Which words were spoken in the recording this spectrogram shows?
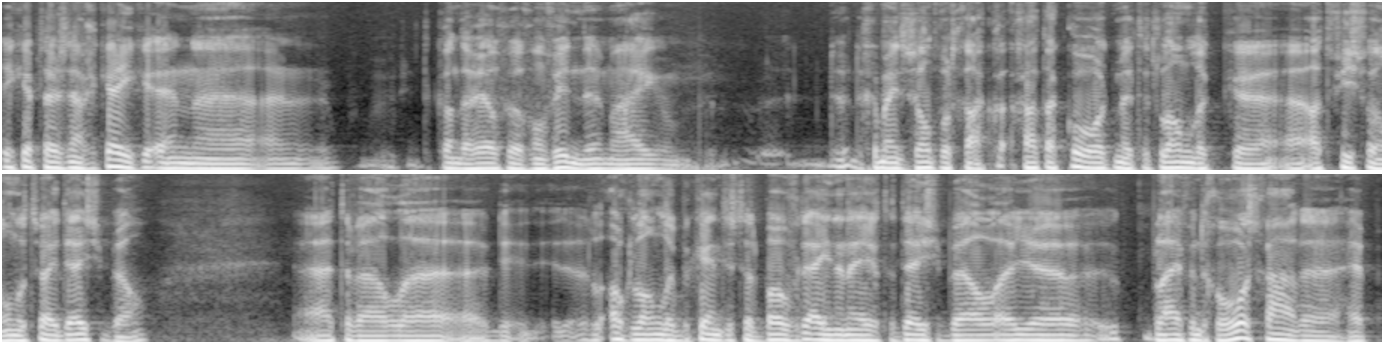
ik heb daar eens naar gekeken en ik kan daar heel veel van vinden. Maar de, de gemeente Zandvoort gaat, gaat akkoord met het landelijk advies van 102 decibel. Uh, terwijl uh, de, ook landelijk bekend is dat boven de 91 decibel uh, je blijvende gehoorschade hebt.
